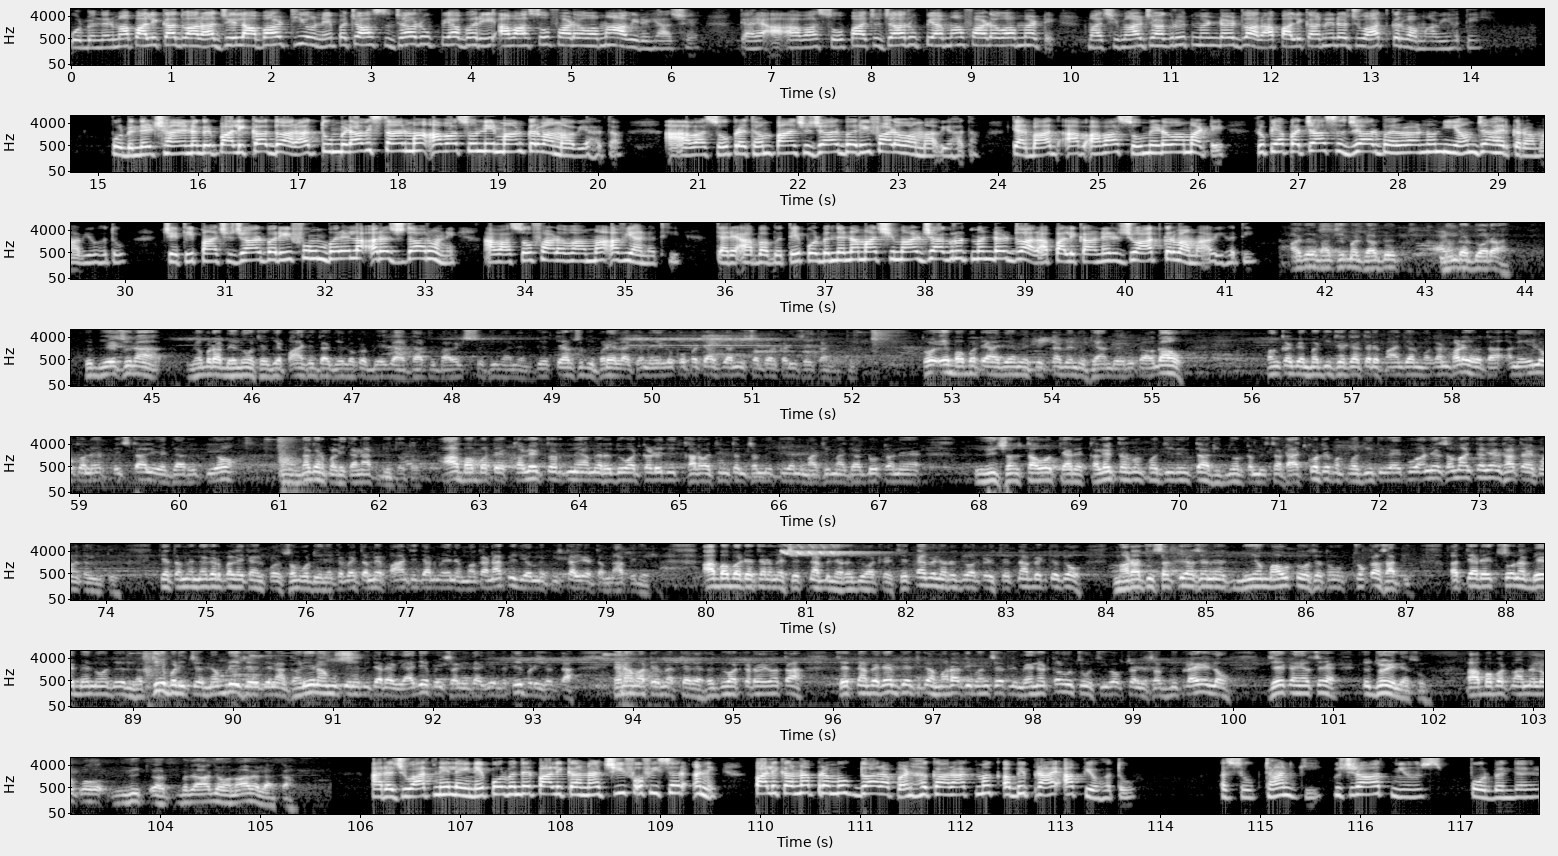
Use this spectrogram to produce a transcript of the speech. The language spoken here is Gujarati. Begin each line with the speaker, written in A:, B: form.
A: પોરબંદરમાં પાલિકા દ્વારા જે લાભાર્થીઓને પચાસ હજાર રૂપિયા ભરી આવાસો ફાળવવામાં આવી રહ્યા છે, ત્યારે આ આવાસો પાંચ હજાર રૂપિયામાં ફાળવવા માટે માછીમાર જાગૃત મંડળ દ્વારા પાલિકાને રજૂઆત કરવામાં આવી હતી. પોરબંદર છાયા નગરપાલિકા દ્વારા તુંબડા વિસ્તારમાં આવાસો નિર્માણ કરવામાં આવ્યા હતા. આ આવાસો પ્રથમ પાંચ હજાર ભરી ફાળવવામાં આવ્યા હતા. ત્યારબાદ આ આવાસો મેળવવા માટે રૂપિયા પચાસ હજાર ભરવાનો નિયમ જાહેર કરવામાં આવ્યો હતો. જેથી પાંચ હજાર ભરી ફોર્મ ભરેલા અરજદારોને આવાસો ફાળવવામાં આવ્યા નથી. ત્યારે આ બાબતે પોરબંદરના માછીમાર જાગૃત મંડળ દ્વારા પાલિકાને રજૂઆત કરવામાં આવી હતી.
B: આજે માછીમાર જાગૃત મંડળ દ્વારા જે બીએસસીના નબળા બહેનો છે, જે પાંચ હજાર જે લોકો બે હજાર અઢારથી બાવીસ સુધીમાં જે ત્યાર સુધી ભરેલા છે અને એ લોકો પચાસ હજારની સગવડ કરી શકતા નથી. તો એ બાબતે આજે અમે કૃષ્ણાબેનનું ધ્યાન દોર્યું કે અગાઉ પંકજભાઈ મજી હતા ત્યારે પાંચ હજાર મકાન ભાડે હતા અને એ લોકોને પિસ્તાલીસ હજાર રૂપિયો નગરપાલિકાને આપી દીધો હતો. આ બાબતે કલેક્ટરને અમે રજૂઆત કરી હતી, ખારવા ચિંતન સમિતિ અને માછીમાર જાગૃત અને વિવિધ સંસ્થાઓ ત્યારે કલેક્ટર પણ પોઝિટિવ હતા રિજનલ કમિશનર રાજકોટે પણ પોઝિટિવ આપ્યું અને સમાજ કલ્યાણ ખાતાએ પણ કહ્યું હતું. કે તમે નગરપાલિકાને સંબોધીને કે ભાઈ તમે પાંચ હજારમાં એને મકાન આપી દો અમે પિસ્તાલીસ તમને આપી દઈશું આ બાબતે અત્યારે મેં ચેતનાબેનને રજૂઆત કરી. ચેતનાબેનને રજૂઆત કરી. ચેતનાબેન કે જો મારાથી શક્ય હશે ને નિયમ આવતો હશે તો હું ચોક્કસ આપી અત્યારે એકસો ને બે બહેનો જે નથી ભળી છે, નબળી છે, તેના ઘણીના મૂકીને બિચારા વ્યાજે પૈસા લીધા જે નથી ભળી શકતા. એના માટે મેં અત્યારે રજૂઆત કરાવ્યા હતા. ચેતનાબેન એમ કહે છે કે મારાથી બનશે એટલી મહેનત કરું છું, ચીફ ઓફિસરને સબમિટ લઈ લઉં. જે કંઈ હશે તો જોઈ લેશું. આ બાબતમાં અમે લોકો બધા આગેવાનો આવેલા હતા.
A: આ રજૂઆતને લઈને પોરબંદર પાલિકાના ચીફ ઓફિસર અને પાલિકાના પ્રમુખ દ્વારા પણ હકારાત્મક અભિપ્રાય આપ્યો હતો. અશોક ધાનકી ગુજરાત ન્યૂઝ, પોરબંદર.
